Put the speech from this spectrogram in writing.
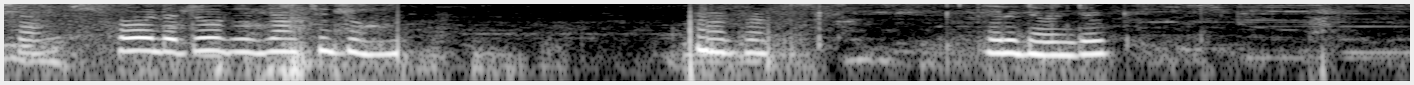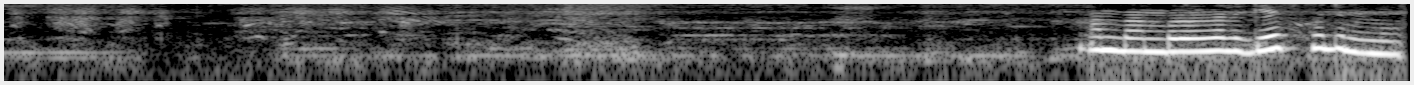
arkadaşlar şöyle durduracağım çünkü Evet geri döndük. Ama ben buraları geçmedim mi?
